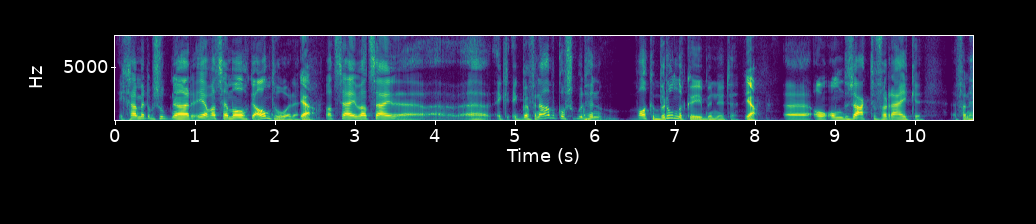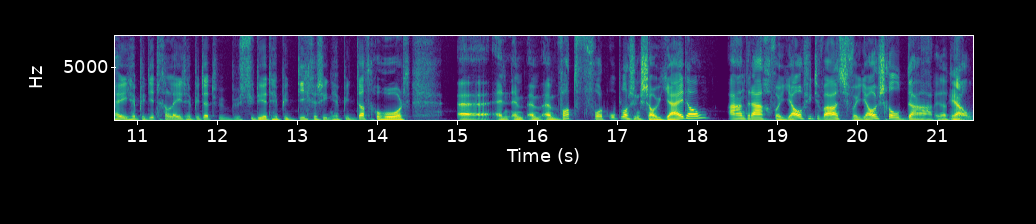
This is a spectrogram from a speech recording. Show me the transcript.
Ik ga met op zoek naar, ja, wat zijn mogelijke antwoorden? Ja. Wat zijn, wat zijn eh, ik, ik ben voornamelijk op zoek met hun, welke bronnen kun je benutten? Ja. om, om de zaak te verrijken. Van hey, heb je dit gelezen? Heb je dat bestudeerd? Heb je die gezien? Heb je dat gehoord? Eh, en, en, en, wat voor oplossing zou jij dan aandragen voor jouw situatie, voor jouw school daar? En dat Ja. kan.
